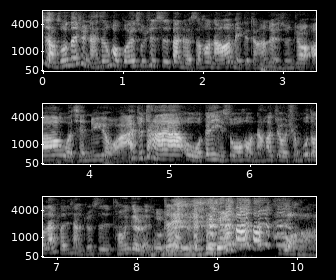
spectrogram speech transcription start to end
想说那群男生会不会出去吃饭的时候，然后每个讲到那女生就哦，我前女友啊，就他啊，哦，我跟你说吼，然后就全部都在分享，就是同一个人。同一个人。哇，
